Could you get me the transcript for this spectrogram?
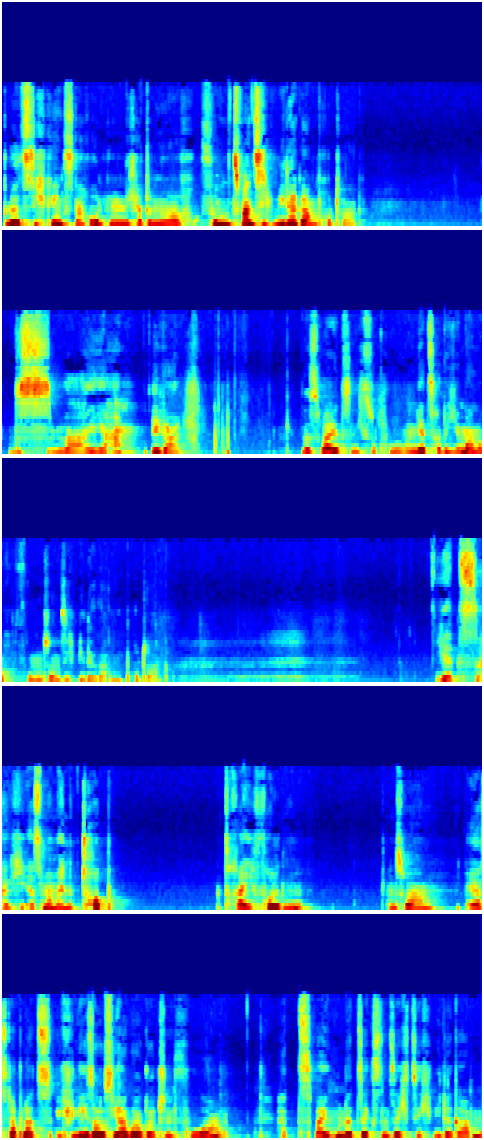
plötzlich ging es nach unten und ich hatte nur noch 25 Wiedergaben pro Tag. Das war ja egal. Das war jetzt nicht so cool. Und jetzt habe ich immer noch 25 Wiedergaben pro Tag. Jetzt sage ich erstmal meine Top 3 Folgen. Und zwar erster Platz, ich lese aus Jaguar-Göttin vor, hat 266 Wiedergaben.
